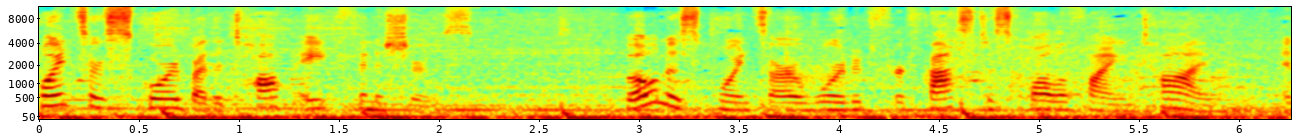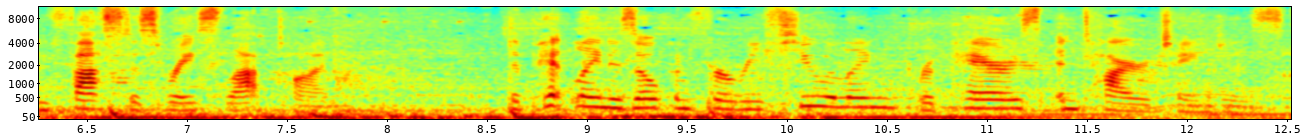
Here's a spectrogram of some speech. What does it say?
Points are scored by the top eight finishers, Bonus points are awarded for fastest qualifying time and fastest race lap time. The pit lane is open for refueling, repairs, and tire changes.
